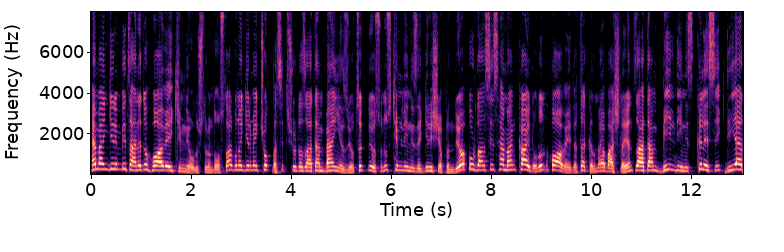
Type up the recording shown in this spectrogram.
hemen girin bir tane de Huawei kimliği oluşturun dostlar. Buna girmek çok basit. Şurada zaten ben yazıyor. Tıklıyorsunuz. Kimliğinize giriş yapın diyor. Buradan siz hemen kaydolun. Huawei'de takılmaya başlayın. Zaten bildiğiniz klasik diğer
